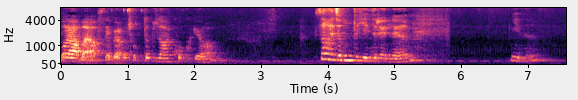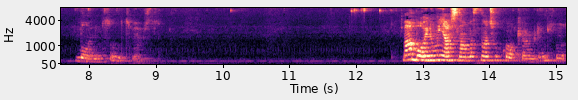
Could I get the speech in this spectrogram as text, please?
Baya baya seviyorum. Çok da güzel kokuyor. Sadece bunu da yedirelim. Yine boynumuzu unutmuyoruz. Ben boynumun yaşlanmasından çok korkuyorum biliyor musunuz?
